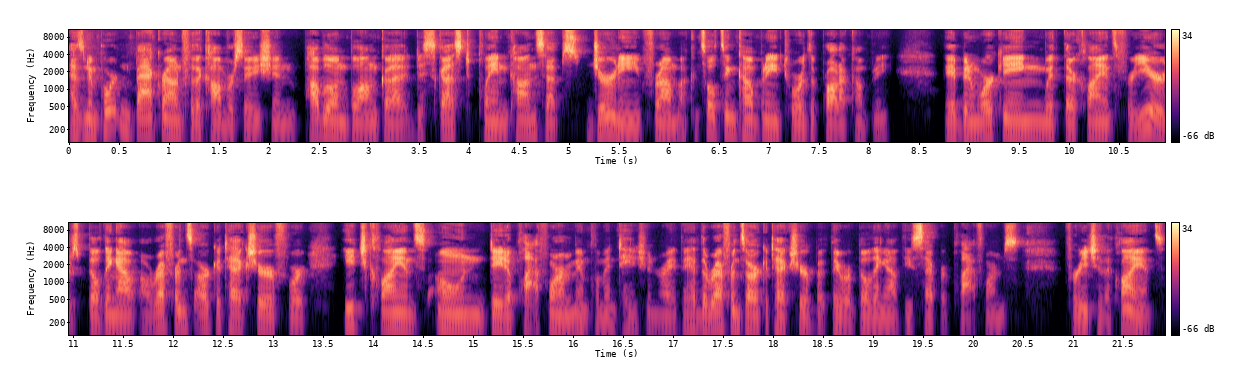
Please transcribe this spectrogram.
As an important background for the conversation, Pablo and Blanca discussed Plain Concepts' journey from a consulting company towards a product company they had been working with their clients for years, building out a reference architecture for each client's own data platform implementation, right? They had the reference architecture, but they were building out these separate platforms for each of the clients.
